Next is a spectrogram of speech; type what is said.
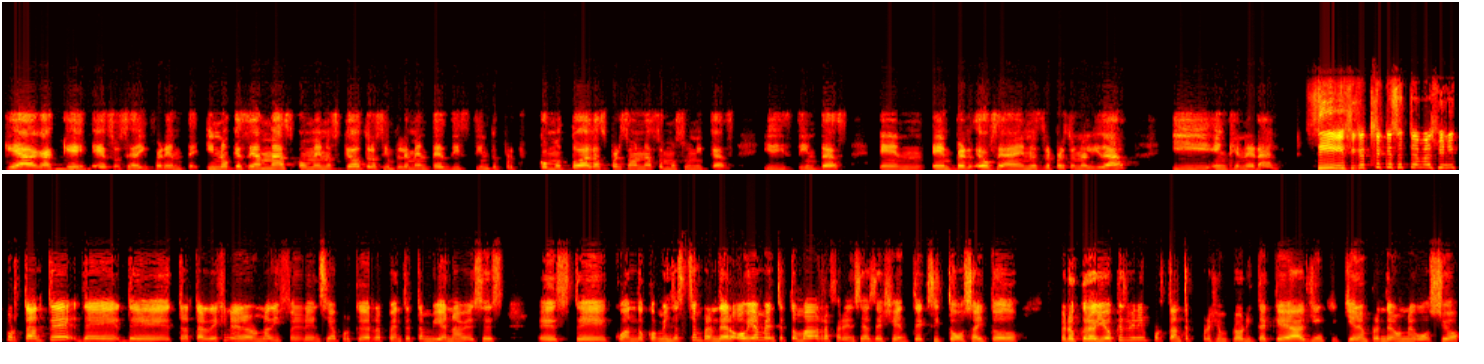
que haga que eso sea diferente y no que sea más o menos que otro, simplemente es distinto, porque como todas las personas somos únicas y distintas en, en o sea, en nuestra personalidad y en general. Sí, fíjate que ese tema es bien importante de, de, tratar de generar una diferencia, porque de repente también a veces, este, cuando comienzas a emprender, obviamente tomas referencias de gente exitosa y todo, pero creo yo que es bien importante, por ejemplo, ahorita que alguien que quiera emprender un negocio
